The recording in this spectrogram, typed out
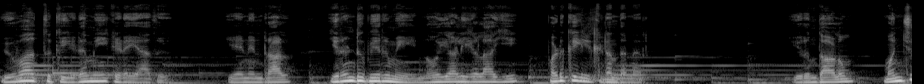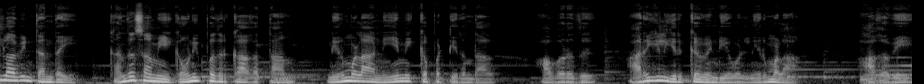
விவாதத்துக்கு இடமே கிடையாது. ஏனென்றால் இரண்டு பேருமே நோயாளிகளாகி படுக்கையில் கிடந்தனர். இருந்தாலும் மஞ்சுளாவின் தந்தை கந்தசாமியை கவனிப்பதற்காகத்தான் நிர்மலா நியமிக்கப்பட்டிருந்தால் அவரது அறையில் இருக்க வேண்டியவள் நிர்மலா. ஆகவே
